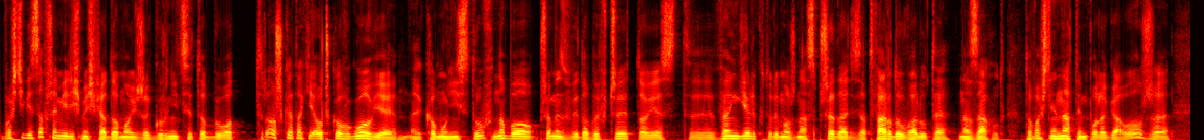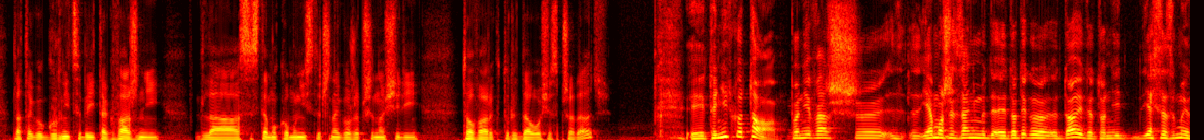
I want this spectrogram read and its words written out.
właściwie zawsze mieliśmy świadomość, że górnicy to było troszkę takie oczko w głowie e, komunistów, no bo przemysł wydobywczy to jest e, węgiel, który można sprzedać za twardą walutę na zachód. To właśnie na tym polegało, że dlatego górnicy byli tak ważni dla systemu komunistycznego, że przynosili towar, który dało się sprzedać? Y, to nie tylko to, ponieważ y, ja może zanim do tego dojdę, to nie, ja się zajmuję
